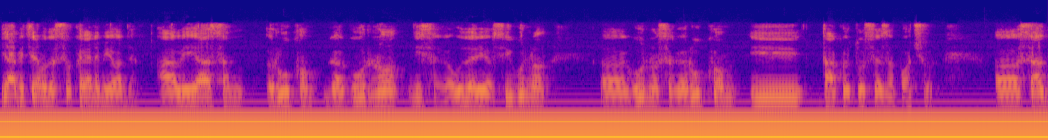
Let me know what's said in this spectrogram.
ja bi trebao da se okrenem i odem, ali ja sam rukom ga gurno, nisam ga udario sigurno, uh, gurno sam ga rukom i tako je to sve započelo. Uh, sad,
